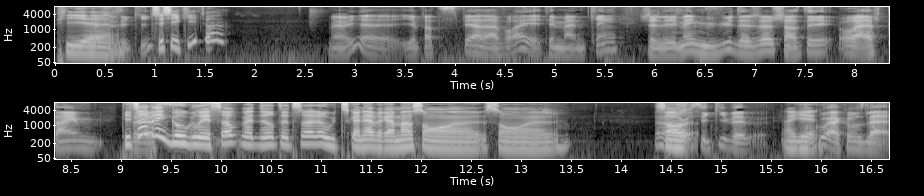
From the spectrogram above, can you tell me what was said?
Puis, euh, tu sais c'est qui toi? Ben oui, euh, il a participé à la voix, il a été mannequin. Je l'ai même vu déjà chanter au halftime. T'es-tu en train de googler ça pour me dire tout ça là ou tu connais vraiment son. euh, son euh, son- non, je sais qui, mais beaucoup, à cause de la,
